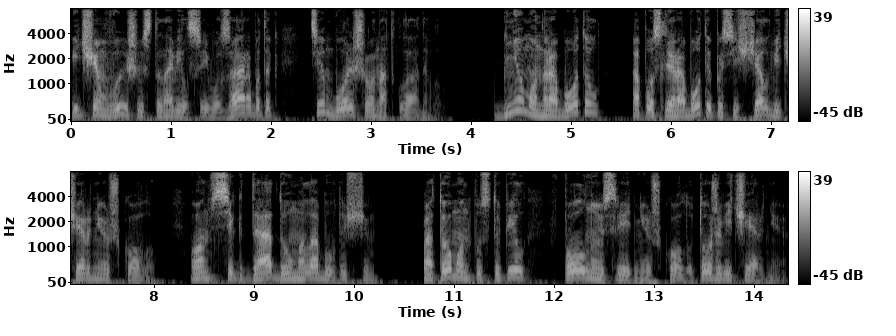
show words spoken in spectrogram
И чем выше становился его заработок, тем больше он откладывал. Днем он работал, а после работы посещал вечернюю школу. Он всегда думал о будущем. Потом он поступил в полную среднюю школу, тоже вечернюю.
